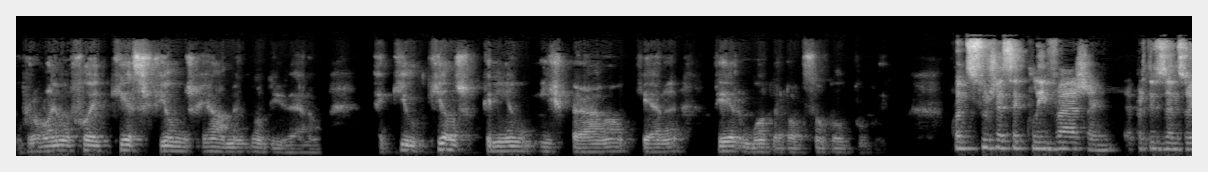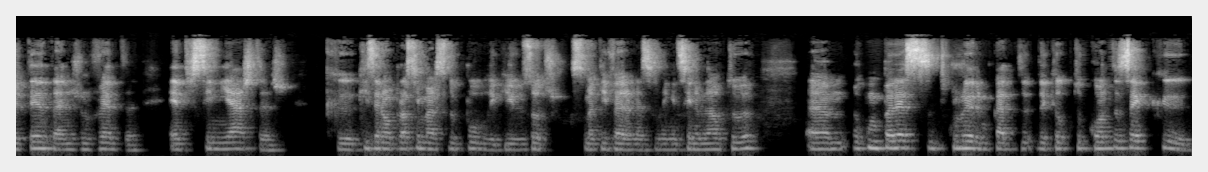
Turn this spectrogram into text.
O problema foi que esses filmes realmente não tiveram aquilo que eles queriam e esperavam, que era ter uma outra relação com o público. Quando surge essa clivagem, a partir dos anos 80, anos 90, entre cineastas que quiseram aproximar-se do público e os outros que se mantiveram nessa linha de cinema de autor, um, o que me parece decorrer um bocado daquilo que tu contas é que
